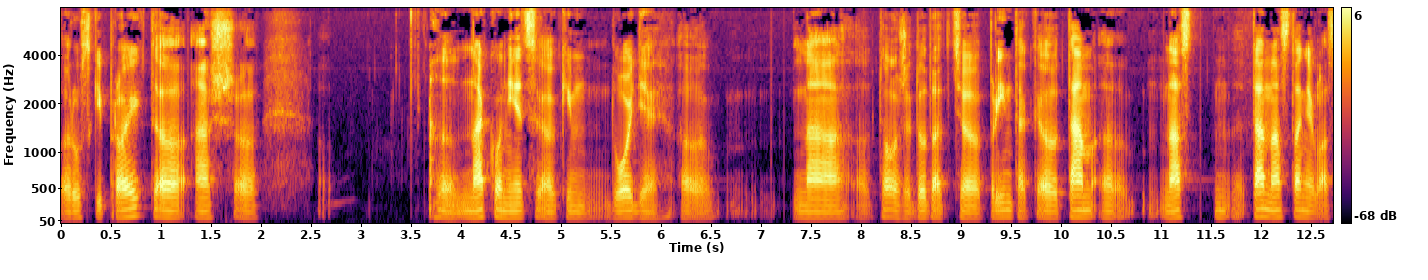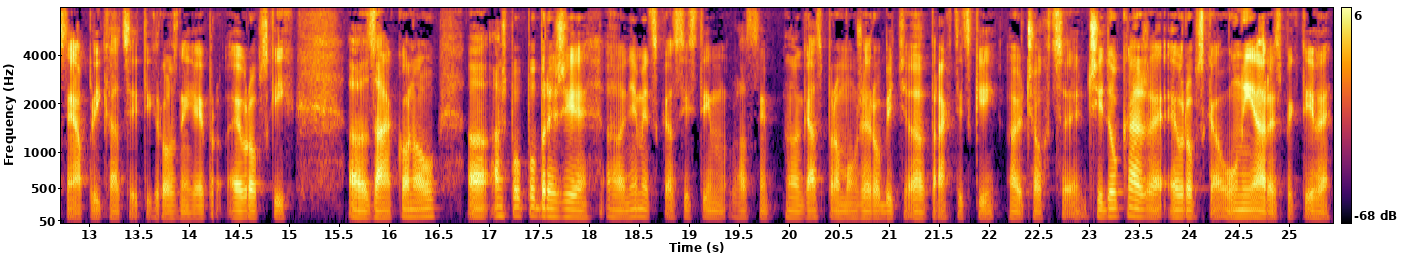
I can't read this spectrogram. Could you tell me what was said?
ruský projekt, až nakoniec, kým dôjde na to, že dodať plyn, tak tam, tam nastane vlastne aplikácie tých rôznych európskych zákonov. E, až po pobrežie e, Nemecka si s tým vlastne Gazprom môže robiť prakticky čo chce. Či dokáže Európska únia, respektíve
